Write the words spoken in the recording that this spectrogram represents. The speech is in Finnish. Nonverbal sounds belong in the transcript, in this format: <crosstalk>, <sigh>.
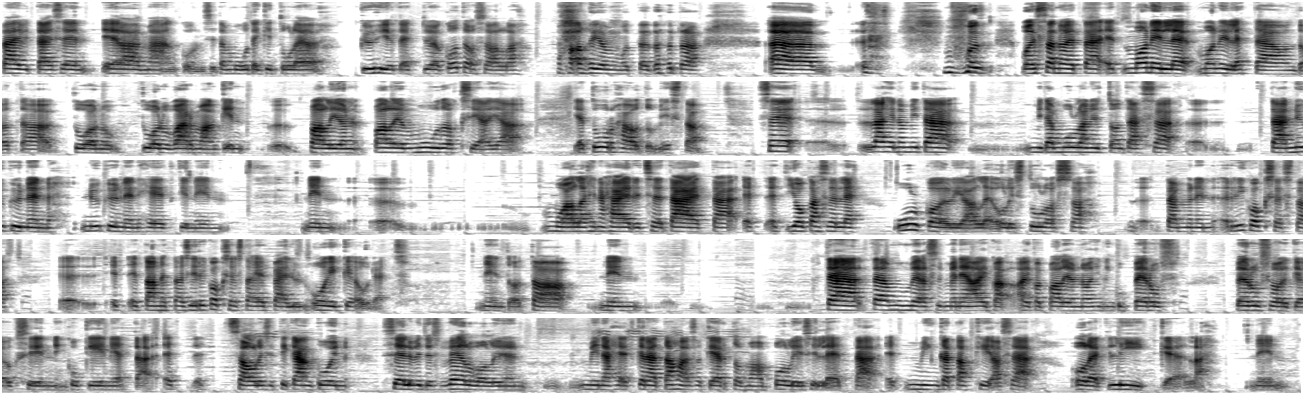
päivittäiseen elämään, kun sitä muutenkin tulee kyhjytettyä kotosalla <laughs> paljon, mutta tota, <laughs> voisi sanoa, että, että monille, monille tämä on tota, tuonut, tuonut varmaankin paljon, paljon muutoksia ja, ja turhautumista. Se lähinnä, mitä, mitä mulla nyt on tässä, tämä nykyinen, nykyinen hetki, niin, niin mua lähinnä häiritsee tämä, että et, et jokaiselle ulkoilijalle olisi tulossa tämmöinen rikoksesta, että et annettaisiin rikoksesta epäilyn oikeudet. Niin, tota, niin tämä, tämä mun mielestä menee aika, aika paljon noihin niin perus, perusoikeuksiin niin kuin kiinni, että et, et sä olisit ikään kuin selvitysvelvollinen minä hetkenä tahansa kertomaan poliisille, että, että minkä takia sä olet liikkeellä. Niin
